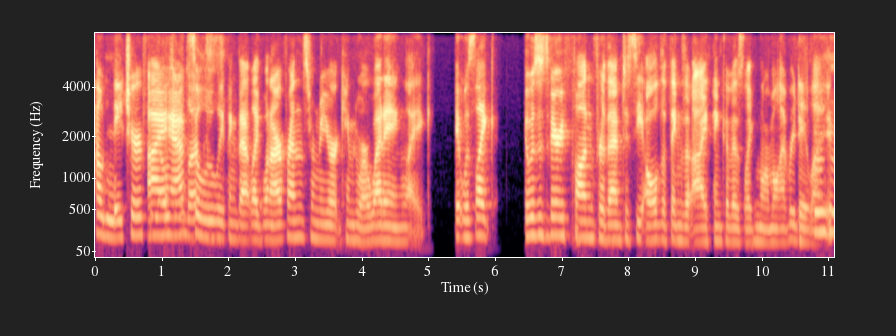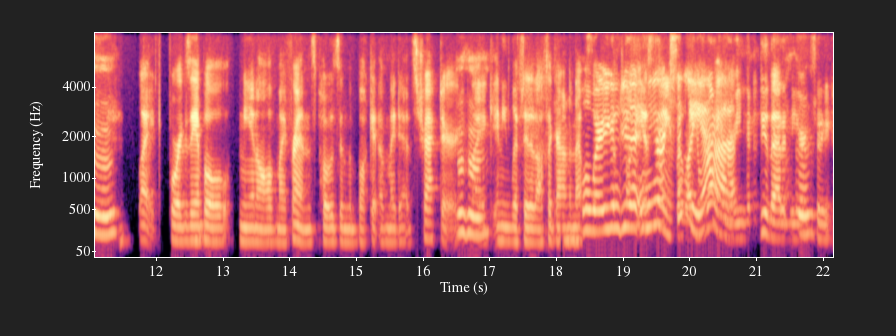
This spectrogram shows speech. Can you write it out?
how nature feels? I absolutely think that like when our friends from New York came to our wedding, like it was like it was just very fun for them to see all the things that I think of as like normal everyday life. Mhm. Like, for example, me and all of my friends posed in the bucket of my dad's tractor, Mhm. like, and he lifted it off the ground, and that Well, where are you going to do that in New York thing, City? but, like, yeah. where are you going to do that in New York. City?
